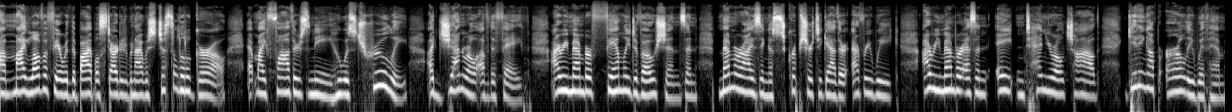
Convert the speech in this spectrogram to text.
Um, my love affair with the Bible started when I was just a little girl at my father's knee, who was truly a general of the faith. I remember family devotions and memorizing a scripture together every week. I remember as an eight and 10 year old child getting up early with him,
